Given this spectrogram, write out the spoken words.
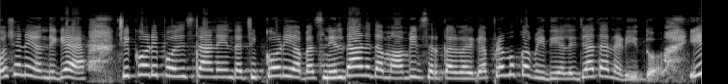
ಘೋಷಣೆಯೊಂದಿಗೆ ಚಿಕ್ಕೋಡಿ ಪೊಲೀಸ್ ಠಾಣೆಯಿಂದ ಚಿಕ್ಕೋಡಿಯ ಬಸ್ ನಿಲ್ದಾಣದ ಮಾಂಬೀರ್ ಸರ್ಕಲ್ವರೆಗೆ ಪ್ರಮುಖ ಬೀದಿಯಲ್ಲಿ ಜಾಥಾ ನಡೆಯಿತು. ಈ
